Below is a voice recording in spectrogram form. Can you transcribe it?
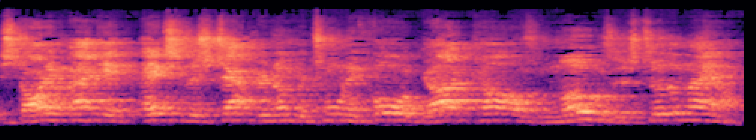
Starting back in Exodus chapter number 24, God calls Moses to the mount.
